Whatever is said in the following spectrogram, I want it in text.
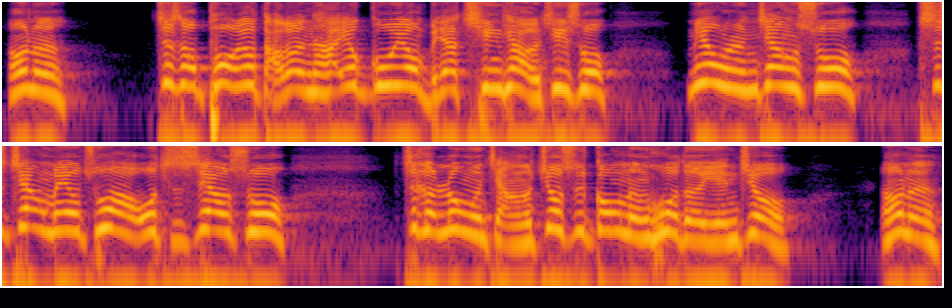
然后呢，这时候 Paul 又打断他，又故意用比较轻佻的语气说：“没有人这样说，是这样没有错啊，我只是要说，这个论文讲的就是功能获得研究。”然后呢？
